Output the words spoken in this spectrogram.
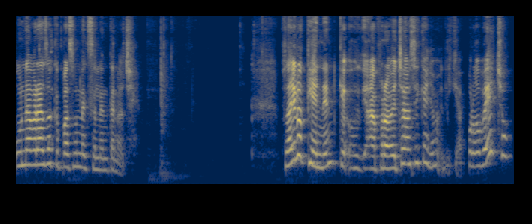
Un abrazo, que pase una excelente noche pues ahí lo tienen, que aprovechan, así que yo me dije, aprovecho,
